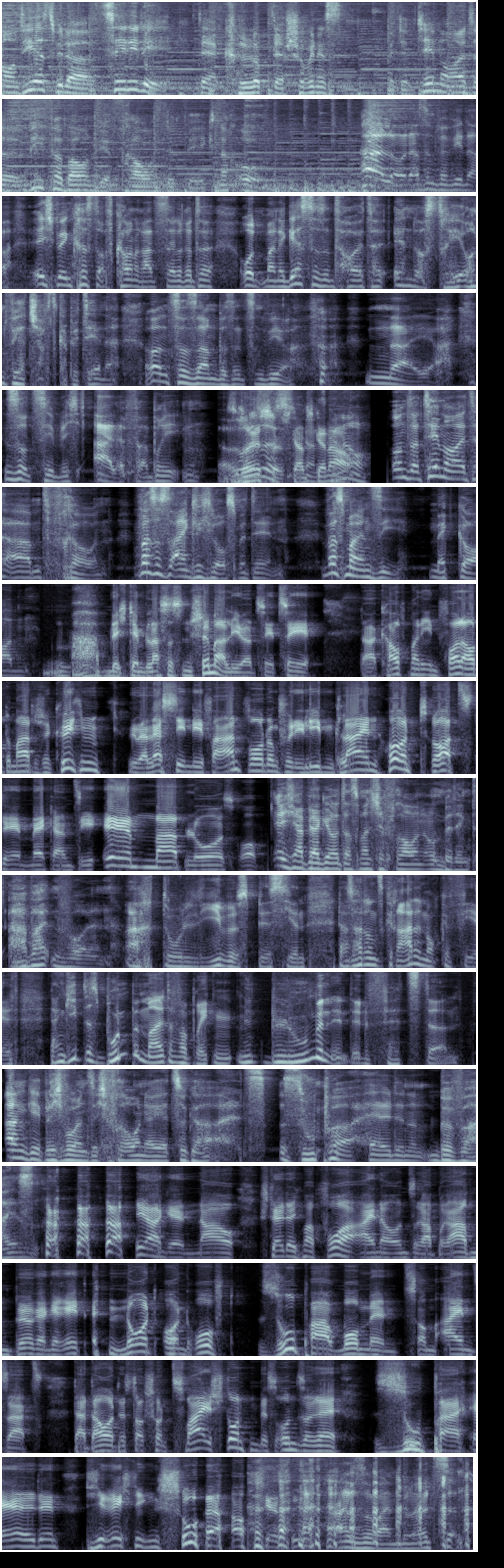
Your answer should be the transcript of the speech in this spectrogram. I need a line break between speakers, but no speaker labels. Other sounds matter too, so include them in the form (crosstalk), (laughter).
Und hier ist wieder CDD, der Club der Chauvinisten. Mit dem Thema heute, wie verbauen wir Frauen den Weg nach oben.
Hallo, da sind wir wieder. Ich bin Christoph Konrads der Dritte und meine Gäste sind heute Industrie- und Wirtschaftskapitäne. Und zusammen besitzen wir, (laughs) naja, so ziemlich alle Fabriken.
So, so ist es, ganz, ganz genau. genau.
Unser Thema heute Abend Frauen. Was ist eigentlich los mit denen? Was meinen Sie, McGordon?
Hab nicht den blassesten Schimmer, lieber CC. Da kauft man ihnen vollautomatische Küchen, überlässt ihnen die Verantwortung für die lieben Kleinen und trotzdem meckern sie immer bloß rum.
Ich habe ja gehört, dass manche Frauen unbedingt arbeiten wollen.
Ach du liebes bisschen, das hat uns gerade noch gefehlt. Dann gibt es bunt bemalte Fabriken mit Blumen in den Fenstern.
Angeblich wollen sich Frauen ja jetzt sogar als Superheldinnen beweisen. (laughs)
ja, genau. Stellt euch mal vor, einer unserer braven Bürger gerät in Not und ruft Superwoman zum Einsatz. Da dauert es doch schon zwei Stunden, bis unsere Superheldin die richtigen Schuhe (laughs) ausgesucht
hat. (laughs) Also ein Blödsinn.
